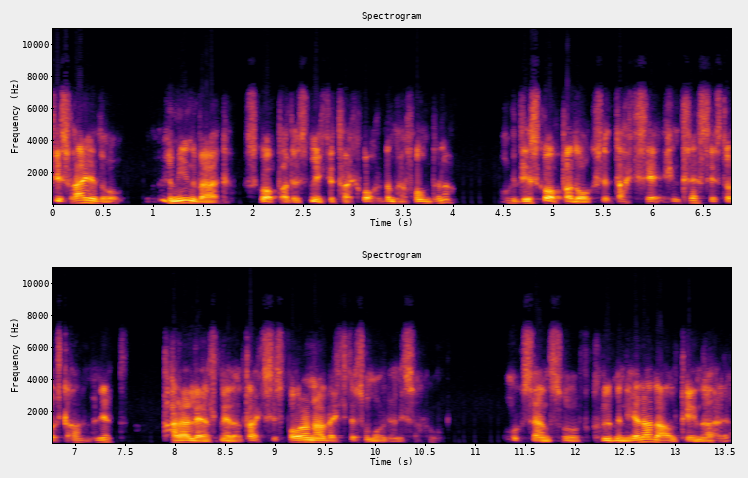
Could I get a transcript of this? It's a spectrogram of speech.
till Sverige då, i min värld, skapades mycket tack vare de här fonderna. Och det skapade också ett aktieintresse i största allmänhet parallellt med att aktiespararna växte som organisation. Och sen så kulminerade allting när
